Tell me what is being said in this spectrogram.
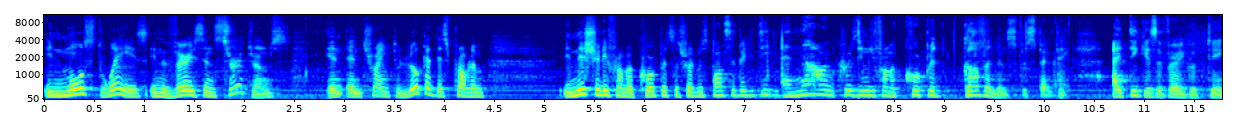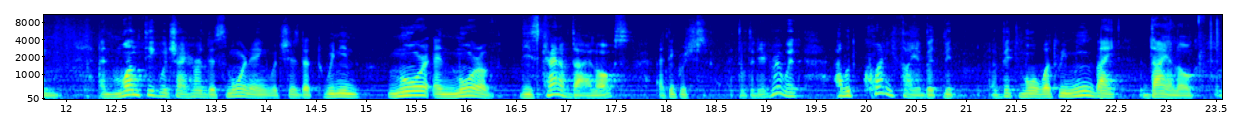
In most ways, in very sincere terms, in, in trying to look at this problem initially from a corporate social responsibility and now increasingly from a corporate governance perspective. I think is a very good thing. And one thing which I heard this morning, which is that we need more and more of these kind of dialogues, I think which I totally agree with, I would qualify a bit, a bit more what we mean by dialog mm-hmm.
